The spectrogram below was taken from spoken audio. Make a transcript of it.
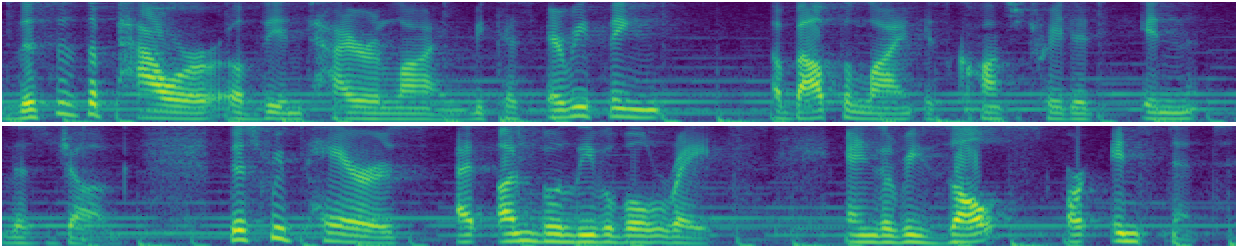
This is the power of the entire line because everything about the line is concentrated in this jug. This repairs at unbelievable rates and the results are instant.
